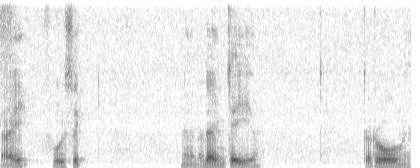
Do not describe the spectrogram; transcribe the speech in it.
Đấy full xích nè nó đang chỉ. Caro nè.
